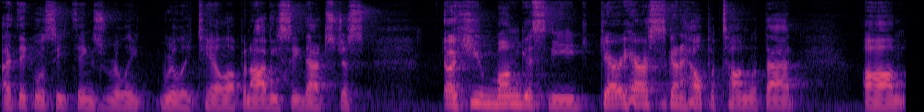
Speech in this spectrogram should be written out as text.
I think we'll see things really, really tail up, and obviously that's just a humongous need. Gary Harris is going to help a ton with that. Um,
